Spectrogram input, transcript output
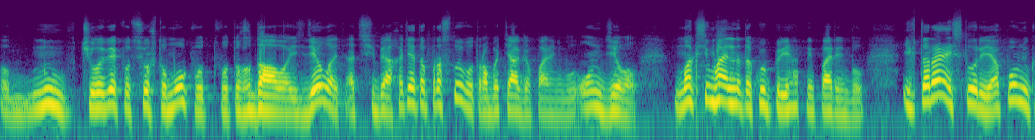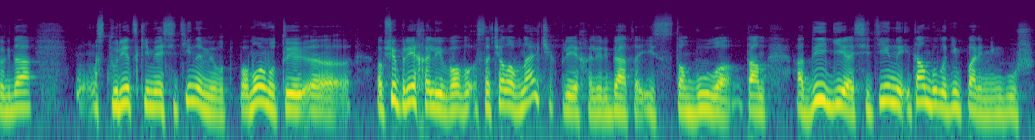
э, ну, человек вот все, что мог, вот, вот Гдава сделать от себя, хотя это простой вот работяга парень был, он делал. Максимально такой приятный парень был. И вторая история, я помню, когда с турецкими осетинами, вот, по-моему, ты э, вообще приехали, во- сначала в Нальчик приехали ребята из Стамбула, там адыги, осетины, и там был один парень, ингуш,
